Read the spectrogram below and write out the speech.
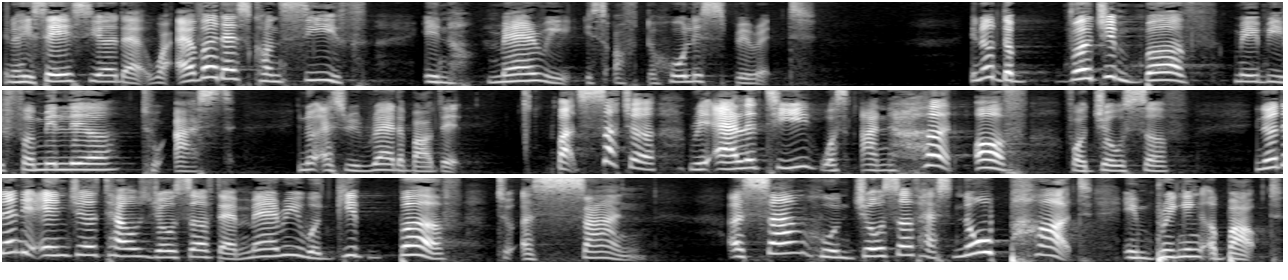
You know, he says here that whatever that's conceived in Mary is of the Holy Spirit. You know, the virgin birth may be familiar to us, you know, as we read about it. But such a reality was unheard of for Joseph. You know, then the angel tells Joseph that Mary will give birth to a son, a son whom Joseph has no part in bringing about,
